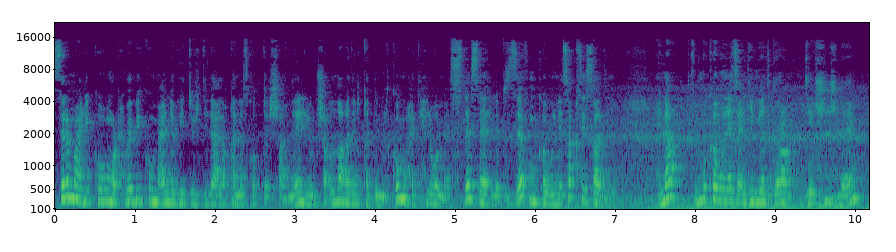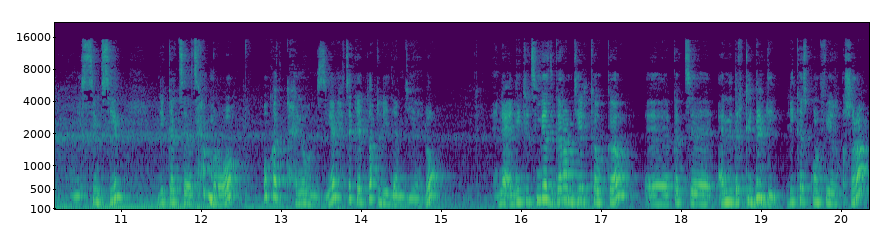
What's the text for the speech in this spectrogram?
السلام عليكم مرحبا بكم معنا فيديو جديد على قناة كوكتيل شانيل اليوم إن شاء الله غادي نقدم لكم واحد الحلوة معسله سهلة بزاف مكوناتها اقتصادية. هنا في المكونات عندي 100 غرام ديال الجلجلان يعني السمسم اللي كتحمروه وكطحنوه مزيان حتى كيطلق الليدام ديالو. هنا عندي 300 غرام ديال الكاوكاو آه كت أنا درت البلدي اللي كتكون فيه القشرة.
